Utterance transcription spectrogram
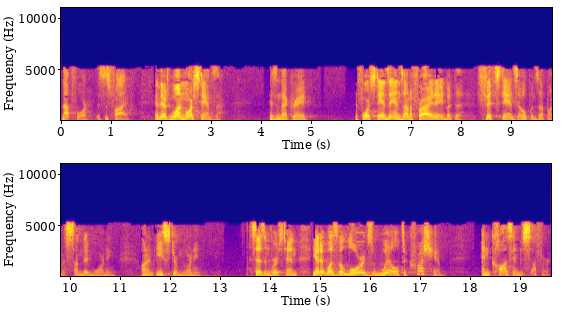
Not four. This is five. And there's one more stanza. Isn't that great? The fourth stanza ends on a Friday, but the fifth stanza opens up on a Sunday morning, on an Easter morning. Says in verse 10 Yet it was the Lord's will to crush him and cause him to suffer.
